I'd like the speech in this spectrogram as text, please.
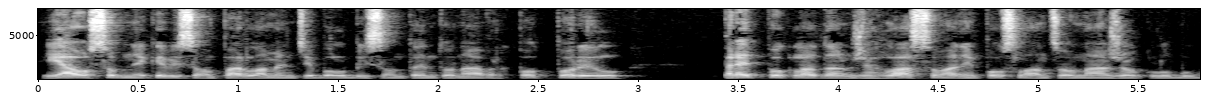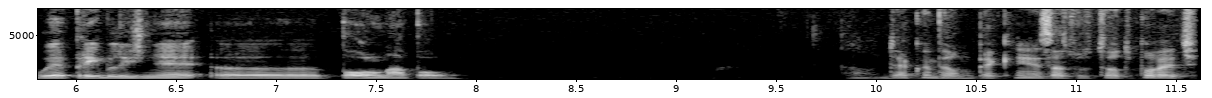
Ja osobne, keby som v parlamente bol, by som tento návrh podporil. Predpokladám, že hlasovanie poslancov nášho klubu bude približne e, pol na pol. Ďakujem veľmi pekne za túto odpoveď.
